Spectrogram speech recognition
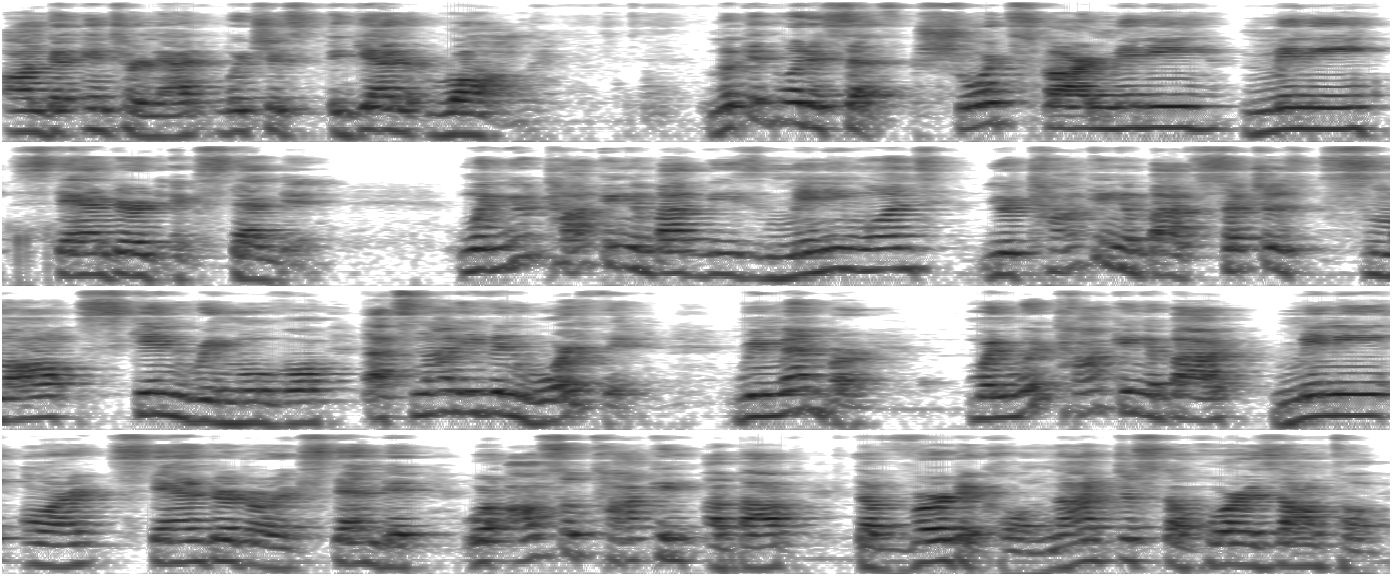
on the internet, which is again wrong. Look at what it says, short scar mini, mini, standard, extended. When you're talking about these mini ones, you're talking about such a small skin removal that's not even worth it. Remember, when we're talking about mini or standard or extended, we're also talking about the vertical, not just the horizontal,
